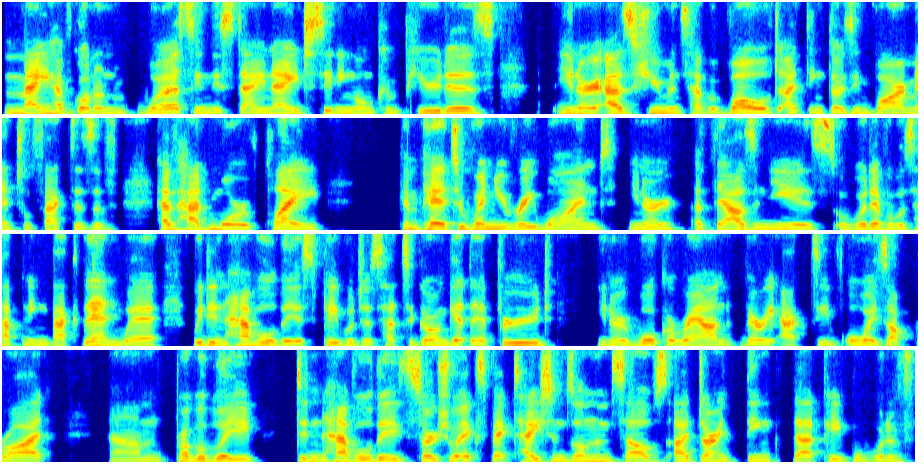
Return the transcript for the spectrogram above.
may have gotten worse in this day and age, sitting on computers, you know as humans have evolved i think those environmental factors have have had more of play compared to when you rewind, you know, a thousand years or whatever was happening back then, where we didn't have all this. People just had to go and get their food, you know, walk around, very active, always upright, um, probably didn't have all these social expectations on themselves, I don't think that people would have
